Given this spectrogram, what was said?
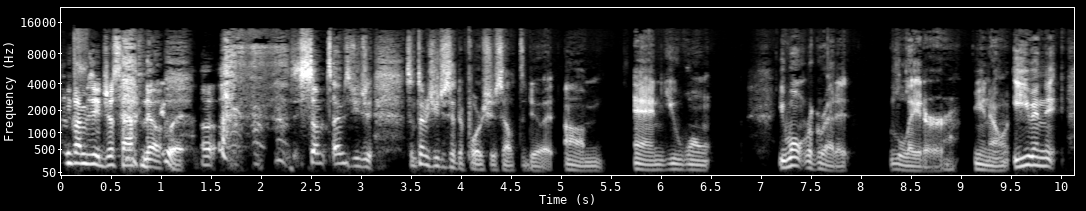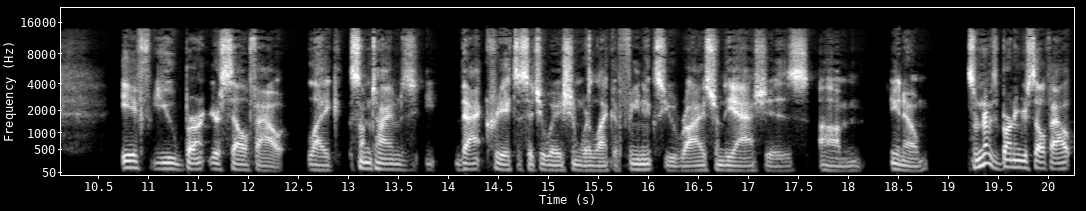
sometimes you just have to no, do it. Uh, sometimes you just sometimes you just have to force yourself to do it. Um, and you won't you won't regret it later. You know, even if you burnt yourself out, like sometimes that creates a situation where, like a phoenix, you rise from the ashes. Um, you know, sometimes burning yourself out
